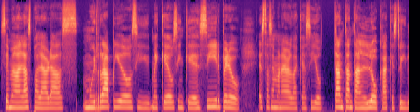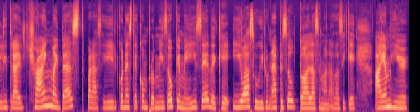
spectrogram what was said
se me van las palabras muy rápido, si me quedo sin qué decir, pero esta semana de verdad que ha sido tan, tan, tan loca que estoy literal trying my best para seguir con este compromiso que me hice de que iba a subir un episodio todas las semanas. Así que I am here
